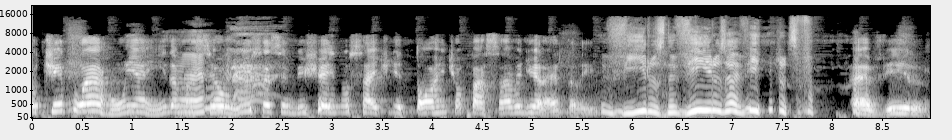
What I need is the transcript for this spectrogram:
O título é ruim ainda, mas é. se eu visse esse bicho aí no site de Torrent, eu passava direto ali. Vírus, né? Vírus é vírus, pô. É vírus.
